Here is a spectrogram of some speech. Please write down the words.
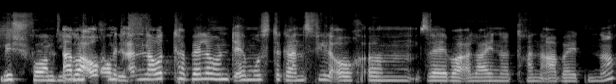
Mischform. Die aber ihm, auch mit Anlauttabelle und er musste ganz viel auch ähm, selber alleine dran arbeiten, ne?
